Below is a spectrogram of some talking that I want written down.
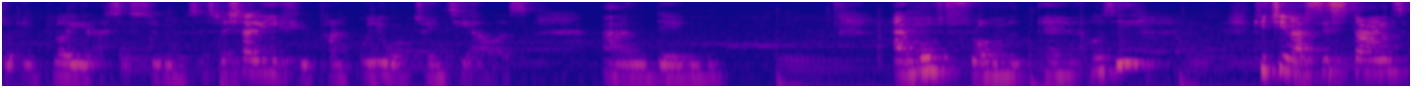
to employ you as a student, especially if you can only work 20 hours. And um, I moved from, uh, was it kitchen assistant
